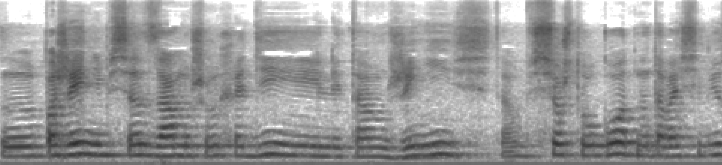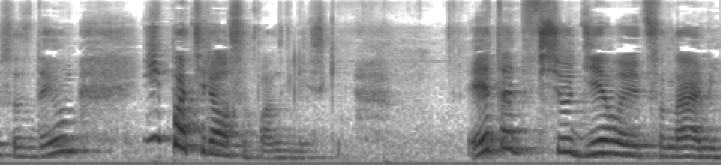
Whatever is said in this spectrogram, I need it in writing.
э, поженимся, замуж выходи, или там женись, там все что угодно, давай семью создаем, и потерялся по-английски. Это все делается нами,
